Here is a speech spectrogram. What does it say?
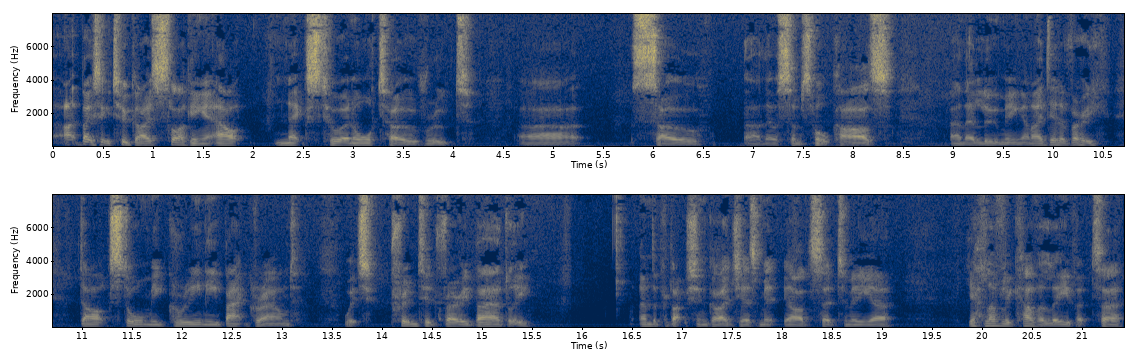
uh, basically, two guys slugging it out next to an auto route. Uh, so uh, there were some small cars and they're looming. And I did a very dark, stormy, greeny background, which printed very badly. And the production guy, Jez Mityard, said to me, uh, Yeah, lovely cover, Lee, but uh,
